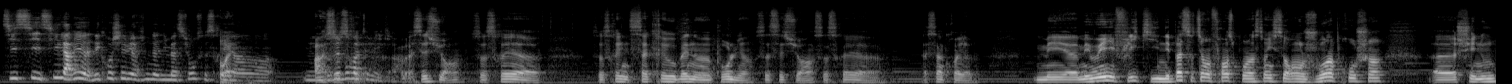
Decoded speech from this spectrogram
Si, si, s'il arrive à décrocher meilleur film d'animation, ce serait Ouais. un, une Ah, vraie bombe atomique. ah bah c'est sûr, hein. ça, serait, euh, ça serait une sacrée aubaine euh, pour lui, hein. ça c'est sûr, hein. ça serait euh, assez incroyable. Mais, euh, mais oui, Flick, il n'est pas sorti en France pour l'instant, il sort en juin prochain chez nous.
